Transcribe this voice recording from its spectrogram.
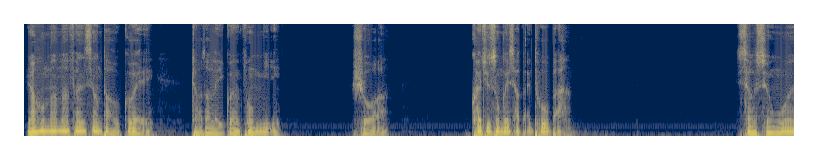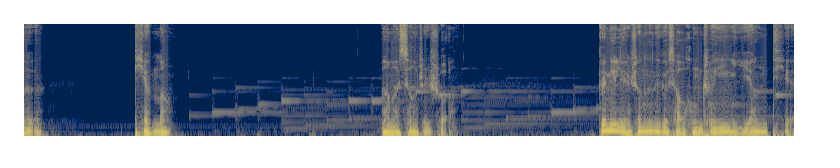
然后妈妈翻箱倒柜，找到了一罐蜂蜜，说：“快去送给小白兔吧。”小熊问：“甜吗？”妈妈笑着说。跟你脸上的那个小红唇印一样甜。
